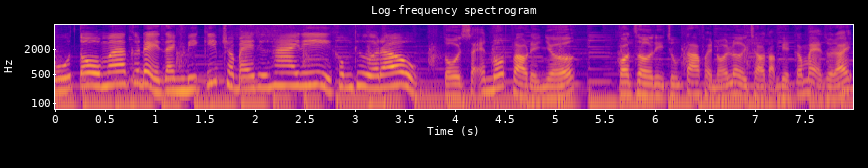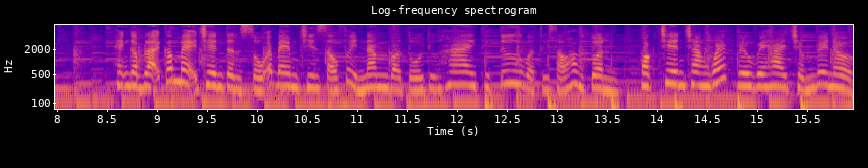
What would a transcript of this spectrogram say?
Bố tôm á cứ để dành bí kíp cho bé thứ hai đi không thừa đâu. Tôi sẽ nốt vào để nhớ. Còn giờ thì chúng ta phải nói lời chào tạm biệt các mẹ rồi đấy Hẹn gặp lại các mẹ trên tần số FM 96,5 vào tối thứ hai, thứ tư và thứ sáu hàng tuần hoặc trên trang web vv2.vn.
